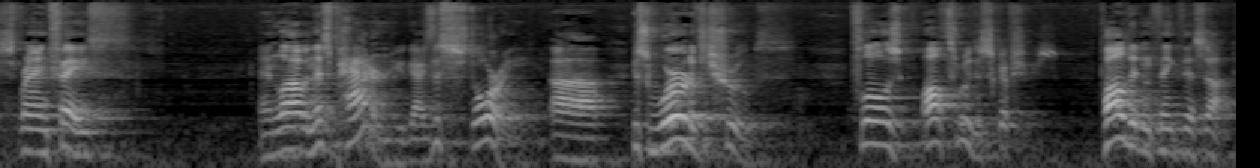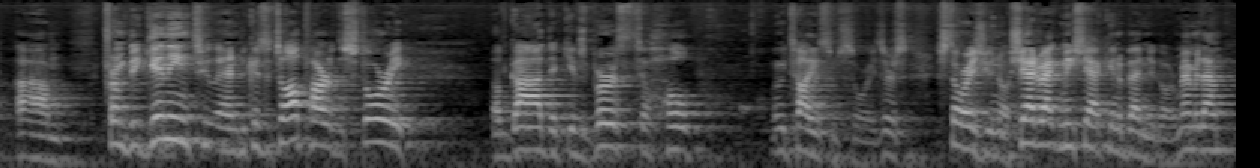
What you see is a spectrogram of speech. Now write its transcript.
sprang faith and love. And this pattern, you guys, this story, uh, this word of truth, flows all through the scriptures. Paul didn't think this up um, from beginning to end because it's all part of the story of God that gives birth to hope. Let me tell you some stories. There's stories you know Shadrach, Meshach, and Abednego. Remember them?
